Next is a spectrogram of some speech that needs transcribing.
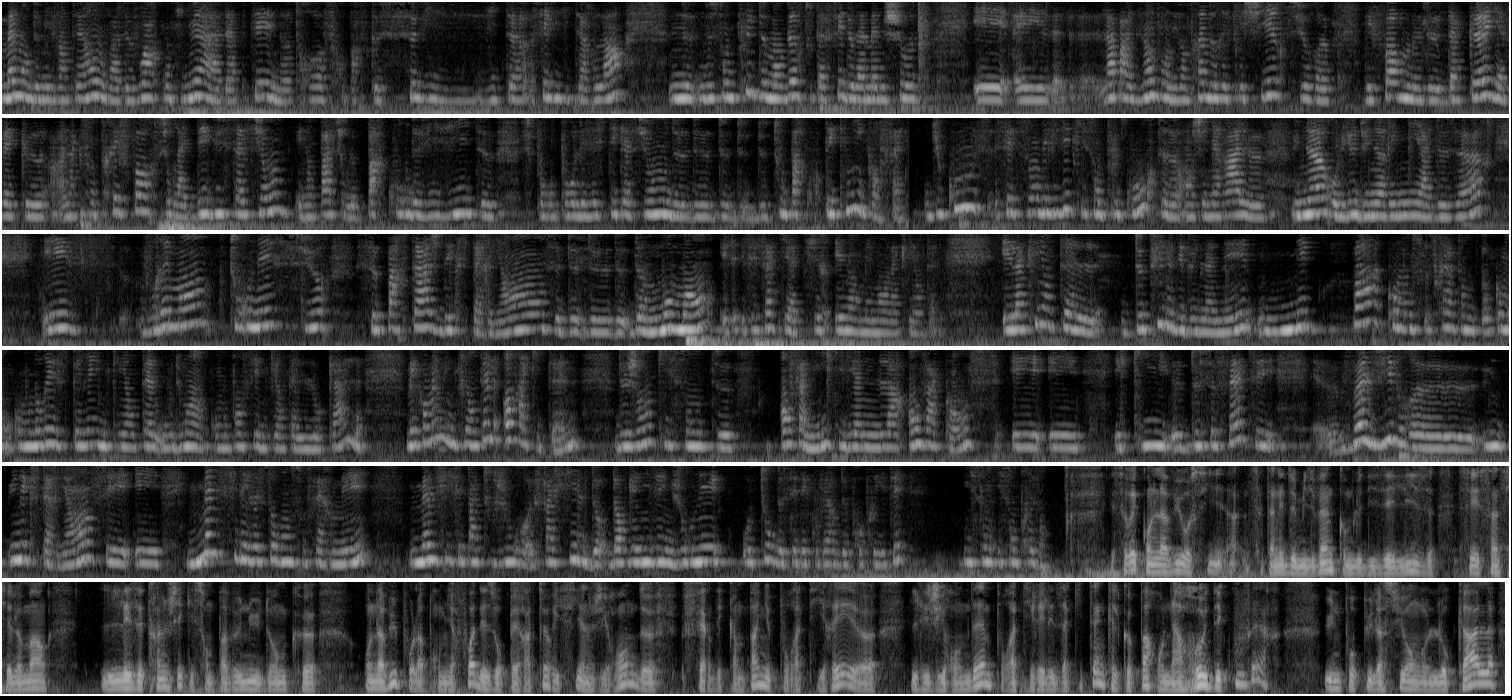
même en 2021, on va devoir continuer à adapter notre offre parce que ces visiteurs-là ne, sont plus demandeurs tout à fait de la même chose. Et, là, par exemple, on est en train de réfléchir sur euh, des formes d'accueil avec euh, un accent très fort sur la dégustation et non pas sur le parcours de visite, euh, pour, pour les explications de, de, de, tout le parcours technique en fait. Du coup, ce sont des visites qui sont plus courtes, en général une heure au lieu d'une heure et demie à deux heures. Et vraiment tourner sur ce partage d'expérience, d'un moment, et c'est ça qui attire énormément la clientèle. Et la clientèle, depuis le début de l'année, n'est comme on, se serait attendu, comme, on aurait espéré une clientèle, ou du moins comme on pensait une clientèle locale, mais quand même une clientèle hors Aquitaine, de gens qui sont euh, en famille, qui viennent là en vacances et, qui, euh, de ce fait, euh, veulent vivre une, expérience. Et, et, même si les restaurants sont fermés, même si c'est pas toujours facile d'organiser une journée autour de ces découvertes de propriété, ils sont, ils sont présents. Et c'est vrai qu'on l'a vu aussi euh, cette année 2020, comme le disait Lise, c'est essentiellement les étrangers qui sont pas venus. Donc, euh, on a vu pour la première fois des opérateurs ici en Gironde faire des campagnes pour attirer euh, les Girondins, pour attirer les Aquitains. Quelque part, on a redécouvert une population locale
